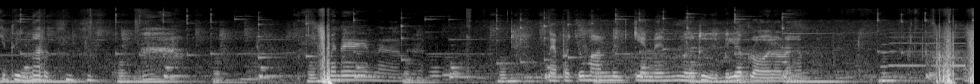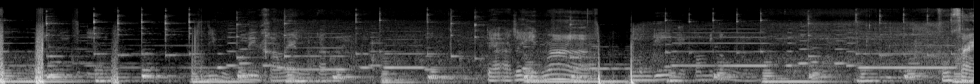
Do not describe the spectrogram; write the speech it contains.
คิดถึงมาก ไม่ได้เล่นนานนะฮะในปัจจุบันเป็นเกมในมือถือไปเรียบร้อยแล้วนะครับนนี้ผมก็เล่นครั้งแรกเหมือนกันแต่อาจจะเห็นว่ามันเยอะเนี่ยก็ไม่ต้องสงสัย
